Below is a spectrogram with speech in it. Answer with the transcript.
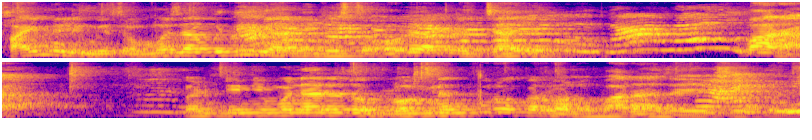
ફાઇનલી મિત્રો મજા બધી ને આવી ગઈ તો હવે આપણે જઈએ. બારા કન્ટિન્યુ બનાવે તો બ્લોગ ને પૂરો કરવાનો. બારા જઈએ છીએ.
